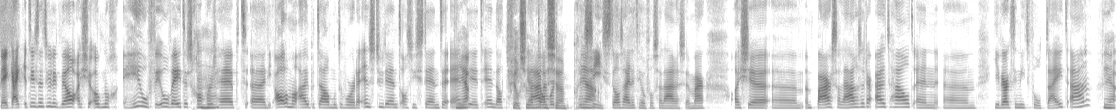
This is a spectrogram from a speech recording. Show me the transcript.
Nee, kijk, het is natuurlijk wel als je ook nog heel veel wetenschappers Mhm. hebt, eh, die allemaal uitbetaald moeten worden. En studentassistenten en Ja. dit en dat. Veel Ja, dan wordt- salarissen. Ja. precies, dan zijn het heel veel salarissen. Maar als je ehm, een paar salarissen eruit haalt en ehm, je werkt er niet vol tijd aan, Ja.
